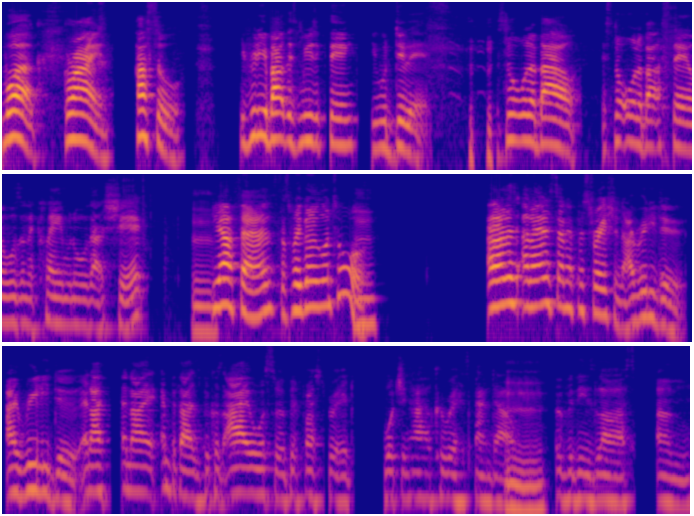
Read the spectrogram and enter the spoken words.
work, grind, hustle. If you're really about this music thing, you will do it. It's not all about it's not all about sales and acclaim and all that shit. Mm. You have fans. That's why you're going on tour. Mm. And I, and I understand her frustration. I really do. I really do. And I and I empathize because I also have been frustrated watching how her career has panned out Mm. over these last um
